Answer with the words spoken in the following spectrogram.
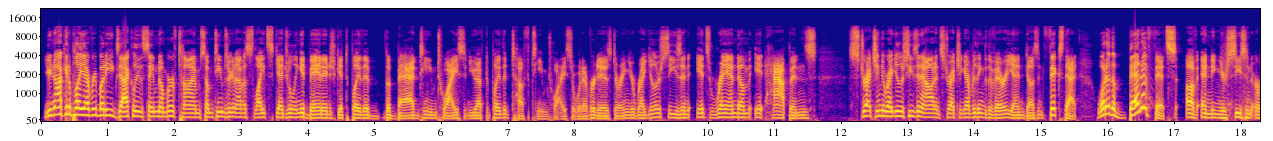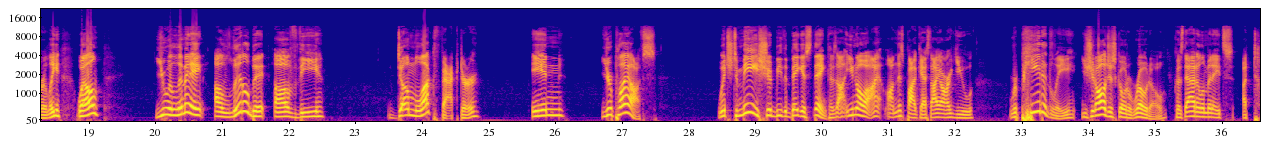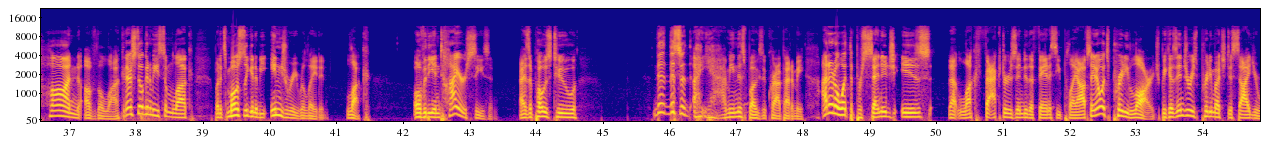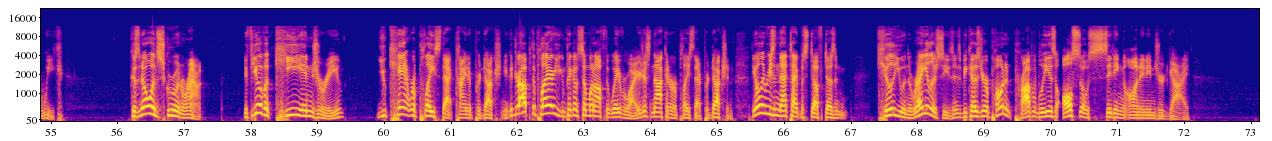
You're not going to play everybody exactly the same number of times. Some teams are going to have a slight scheduling advantage, get to play the, the bad team twice, and you have to play the tough team twice, or whatever it is during your regular season. It's random, it happens. Stretching the regular season out and stretching everything to the very end doesn't fix that. What are the benefits of ending your season early? Well, you eliminate a little bit of the dumb luck factor in your playoffs, which to me should be the biggest thing. Because, you know, I, on this podcast, I argue repeatedly you should all just go to Roto because that eliminates a ton of the luck. There's still going to be some luck, but it's mostly going to be injury related luck over the entire season, as opposed to th- this is uh, yeah. I mean, this bugs the crap out of me. I don't know what the percentage is that luck factors into the fantasy playoffs. I know it's pretty large because injuries pretty much decide your week. Because no one's screwing around. If you have a key injury, you can't replace that kind of production. You can drop the player, you can pick up someone off the waiver wire. You're just not going to replace that production. The only reason that type of stuff doesn't kill you in the regular season is because your opponent probably is also sitting on an injured guy.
